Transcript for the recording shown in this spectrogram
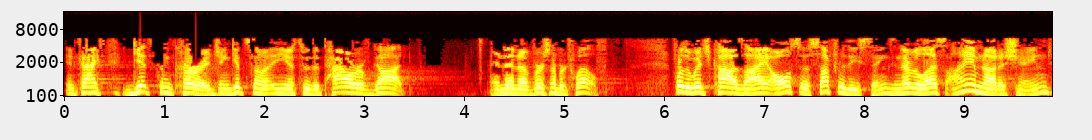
In fact, get some courage and get some, you know, through the power of God. And then uh, verse number 12. For the which cause I also suffer these things, nevertheless I am not ashamed,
